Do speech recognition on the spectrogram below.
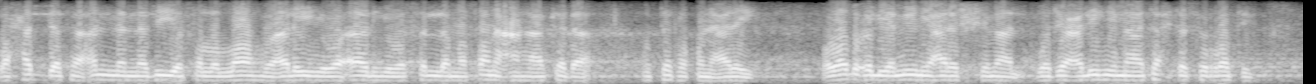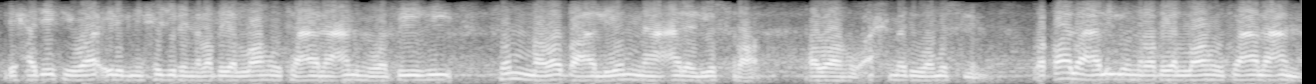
وحدث أن النبي صلى الله عليه وآله وسلم صنع هكذا متفق عليه. ووضع اليمين على الشمال وجعلهما تحت سرته لحديث وائل بن حجر رضي الله تعالى عنه وفيه ثم وضع اليمنى على اليسرى. رواه أحمد ومسلم. وقال علي رضي الله تعالى عنه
